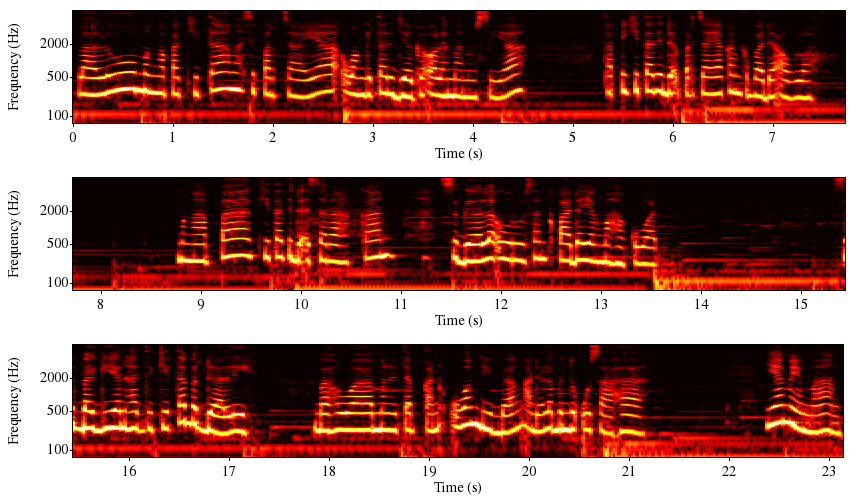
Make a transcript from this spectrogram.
Lalu, mengapa kita masih percaya uang kita dijaga oleh manusia, tapi kita tidak percayakan kepada Allah? Mengapa kita tidak serahkan segala urusan kepada Yang Maha Kuat? Sebagian hati kita berdalih bahwa menitipkan uang di bank adalah bentuk usaha. Ya memang,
